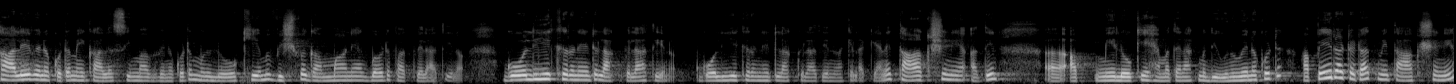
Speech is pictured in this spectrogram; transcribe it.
කාලය වෙනකොට මේ කාල සීමාව වෙනකොට මුළු ලෝකයේම විශ්ව ගම්මානයක් බවට පත් වෙලා තියෙනවා. ගෝලීකරණයට ලක් වෙලා තියෙනවා. ගෝලීකරණයට ලක් වෙලා තියෙනවා කියලා කියන්නේ තාක්ෂණය අතින් මේ ලෝකයේ හැමතැනක්ම දියුණු වෙනකොට අපේ රටටත් මේ තාක්ෂණය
